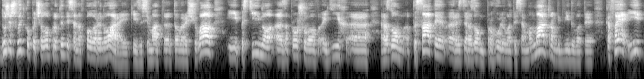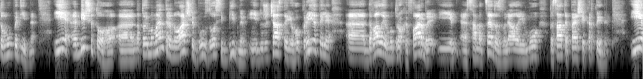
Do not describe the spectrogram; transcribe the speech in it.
дуже швидко почало крутитися навколо Ренуара, який з усіма товаришував і постійно запрошував їх разом писати, разом прогулюватися Монмартром, відвідувати кафе і тому подібне. І більше того, на той момент Ренуар ще був зовсім бідним, і дуже часто його приятелі е, давали йому трохи фарби, і е, саме це дозволяло йому писати перші картини. І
